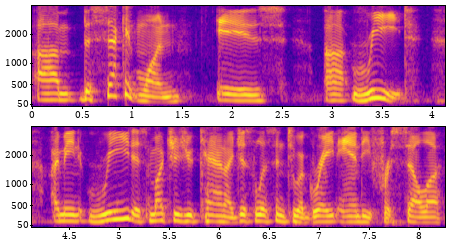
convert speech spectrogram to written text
Um, the second one is uh, read. I mean, read as much as you can. I just listened to a great Andy Frisella.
